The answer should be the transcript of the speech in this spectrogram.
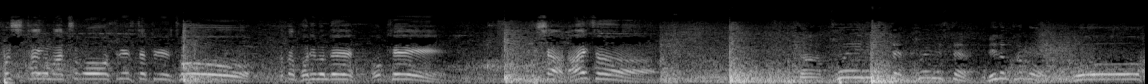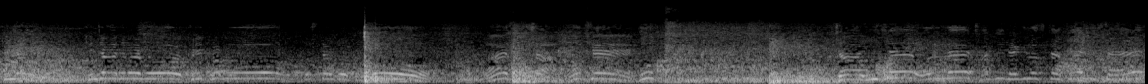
push 타이밍 맞추고 3스텝 3, 2. 갖다 버리면 돼. 오케이. good shot. nice. 자, 20 스텝, 20 스텝. 리듬 타고. 오, 긴장, 긴장하지 말고, 그립하고, push하고, 오. nice, good shot. 오케이, good. 자, 이제 원래 자기 레귤러 스텝, 5 스텝.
